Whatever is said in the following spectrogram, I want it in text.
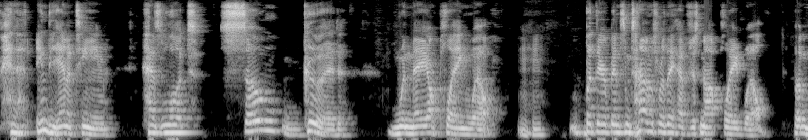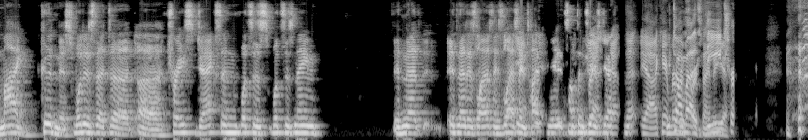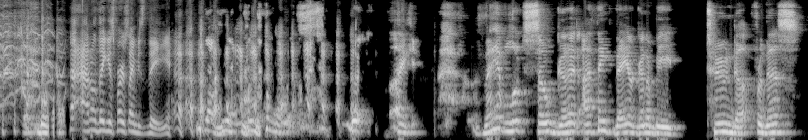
Man, that Indiana team has looked so good when they are playing well. Mm-hmm. but there have been some times where they have just not played well. But my goodness, what is that? Uh, uh, Trayce Jackson. What's his What's his name? Isn't that Isn't that his last name? His last Yeah, name's hyphenated something. Yeah, Trayce yeah, Jackson. that- yeah, I can't You're talking remember about his first name. the. Tra- I don't think his first name is the. yeah, yeah. but, like they have looked so good. I think they are going to be tuned up for this.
